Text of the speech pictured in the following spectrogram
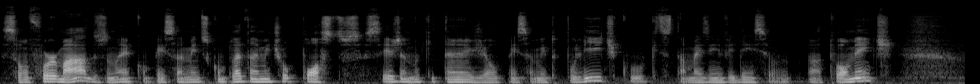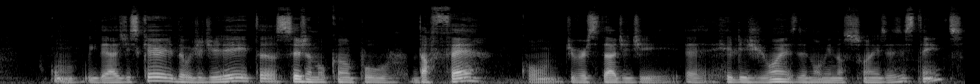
são formados né, com pensamentos completamente opostos, seja no que tange ao pensamento político, que está mais em evidência atualmente, com ideais de esquerda ou de direita, seja no campo da fé, com diversidade de é, religiões, denominações existentes,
